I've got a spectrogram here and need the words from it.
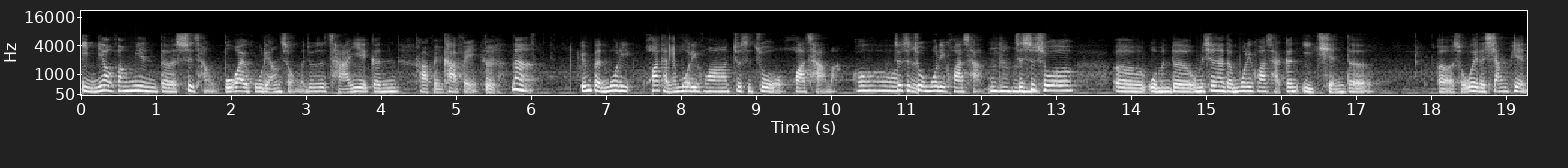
饮料方面的市场不外乎两种嘛，就是茶叶跟咖啡。咖啡。对。那原本茉莉花坛的茉莉花就是做花茶嘛。哦，就是做茉莉花茶，嗯嗯，只是说，呃，我们的我们现在的茉莉花茶跟以前的，呃，所谓的香片，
